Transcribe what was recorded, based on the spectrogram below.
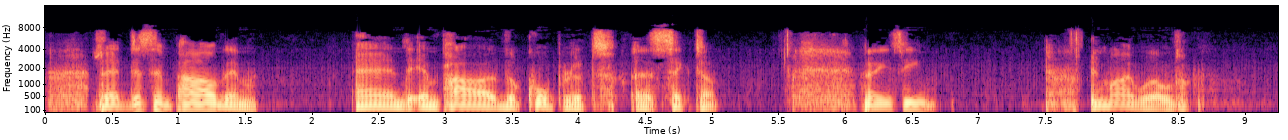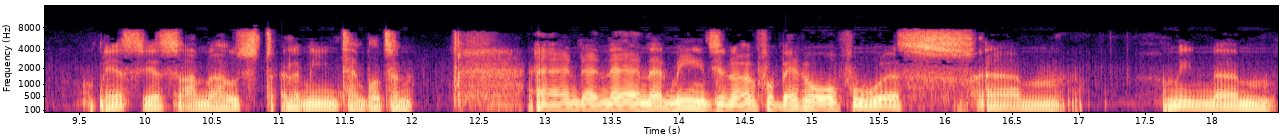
that disempower them and empower the corporate uh, sector. Now, you see, in my world, yes, yes, I'm the host, Alameen Templeton. And, and and that means, you know, for better or for worse, um, I mean, um,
